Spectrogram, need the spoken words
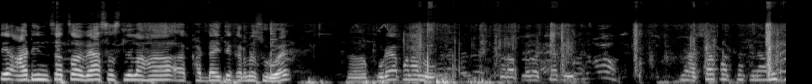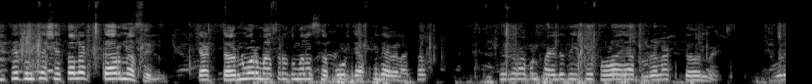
ते आठ इंचाचा व्यास असलेला हा खड्डा इथे करणं सुरू आहे. पुढे आपण आलो तर आपल्या लक्षात येईल. की अशा पद्धतीने आणि जिथे तुमच्या शेताला टर्न असेल त्या टर्नवर मात्र तुम्हाला सपोर्ट जास्त द्यावे लागतात. इथे जर आपण पाहिलं तर इथे थोडा या धुऱ्याला टर्न आहे. त्यामुळे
